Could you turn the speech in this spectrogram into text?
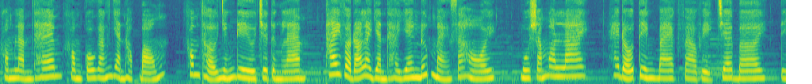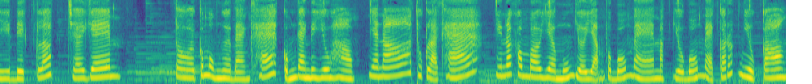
không làm thêm, không cố gắng giành học bổng, không thử những điều chưa từng làm, thay vào đó là dành thời gian lướt mạng xã hội, mua sắm online hay đổ tiền bạc vào việc chơi bời đi biệt club, chơi game, Tôi có một người bạn khác cũng đang đi du học, nhà nó thuộc loại khá, nhưng nó không bao giờ muốn dựa dẫm vào bố mẹ mặc dù bố mẹ có rất nhiều con.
